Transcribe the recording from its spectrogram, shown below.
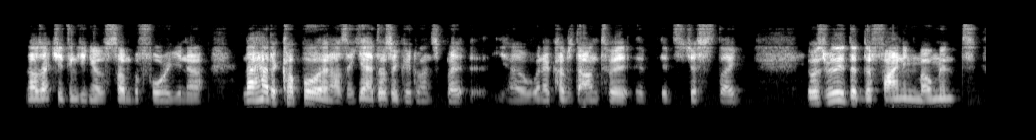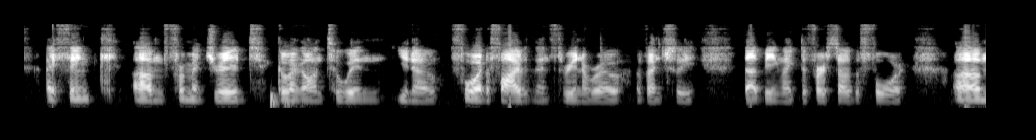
and I was actually thinking of some before, you know. And I had a couple, and I was like, yeah, those are good ones. But you know, when it comes down to it, it it's just like it was really the defining moment. I think um, for Madrid going on to win, you know, four out of five and then three in a row eventually, that being like the first out of the four. Um,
